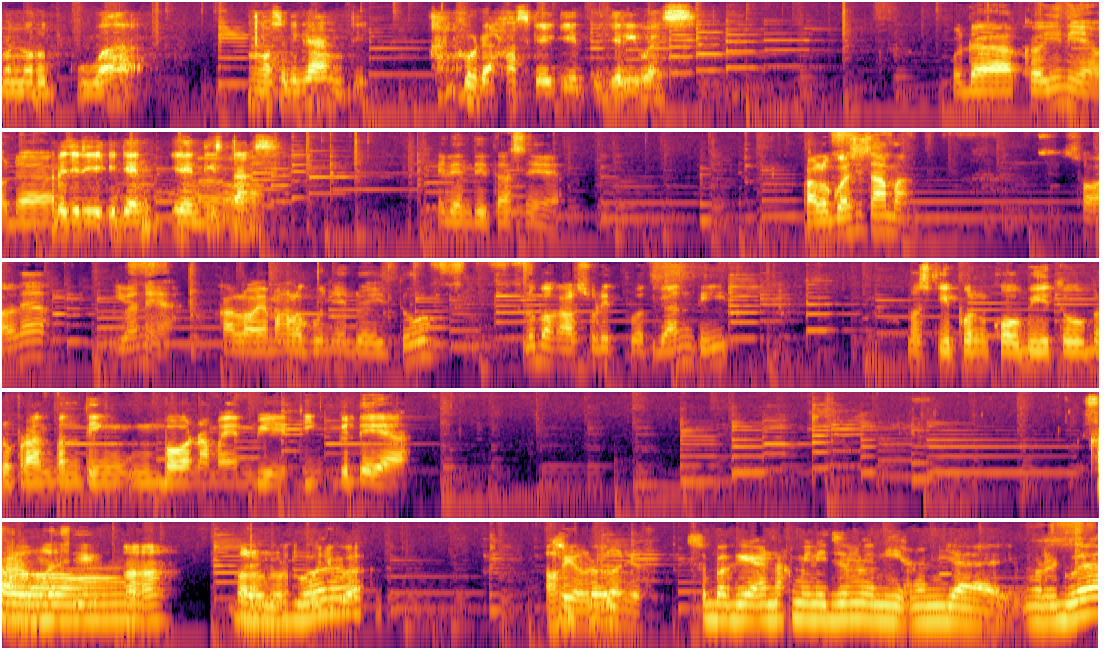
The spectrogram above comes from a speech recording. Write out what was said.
Menurut gua nggak usah diganti. Karena udah khas kayak gitu jadi West. Udah ke ini ya, udah Udah jadi ident identitas. identitasnya ya. Kalau gua sih sama. Soalnya gimana ya? Kalau emang logonya dua itu, lu bakal sulit buat ganti. Meskipun Kobe itu berperan penting membawa nama NBA ting- gede ya. sama Kalau- sih Heeh. kalau dari menurut gue gua, juga oh iya duluan ya sebagai anak manajemen nih anjay. Menurut gue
